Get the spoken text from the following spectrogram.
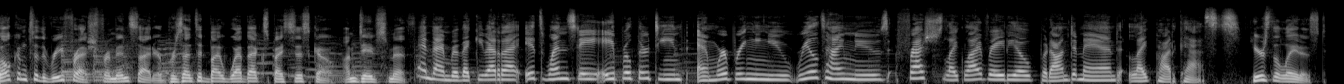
Welcome to the refresh from Insider, presented by WebEx by Cisco. I'm Dave Smith. And I'm Rebeca Ibarra. It's Wednesday, April 13th, and we're bringing you real time news, fresh like live radio, but on demand like podcasts. Here's the latest.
